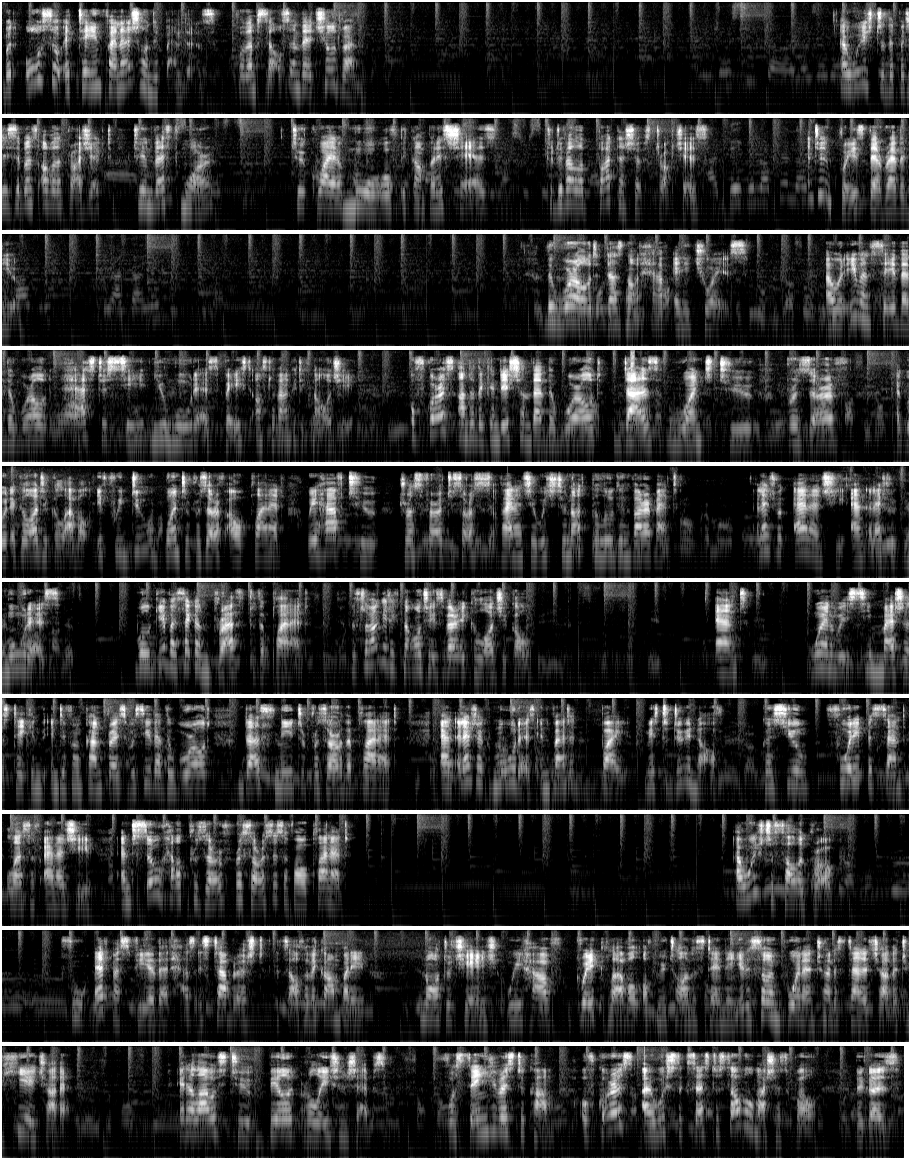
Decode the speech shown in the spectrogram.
but also attain financial independence for themselves and their children. I wish to the participants of the project to invest more, to acquire more of the company's shares, to develop partnership structures, and to increase their revenue. The world does not have any choice. I would even say that the world has to see new models based on Slavyanka technology, of course, under the condition that the world does want to preserve a good ecological level. If we do want to preserve our planet, we have to transfer to sources of energy which do not pollute the environment. Electric energy and electric motors will give a second breath to the planet. The Slavyanka technology is very ecological and when we see measures taken in different countries, we see that the world does need to preserve the planet. And electric motors invented by Mr. Duyunov consume 40% less of energy and so help preserve resources of our planet. I wish to Solar Group for atmosphere that has established itself in the company not to change. We have great level of mutual understanding. It is so important to understand each other, to hear each other. It allows to build relationships for centuries to come. Of course, I wish success to Sovelmash as well, because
